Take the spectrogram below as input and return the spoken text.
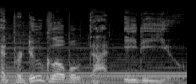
at purdueglobal.edu.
